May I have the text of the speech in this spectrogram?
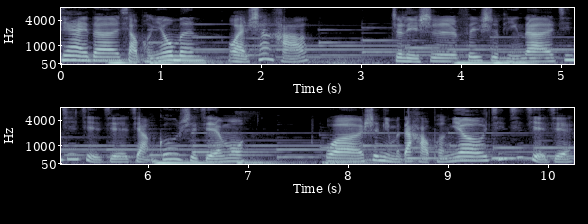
亲爱的小朋友们，晚上好！这里是飞视频的晶晶姐姐讲故事节目，我是你们的好朋友晶晶姐姐。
